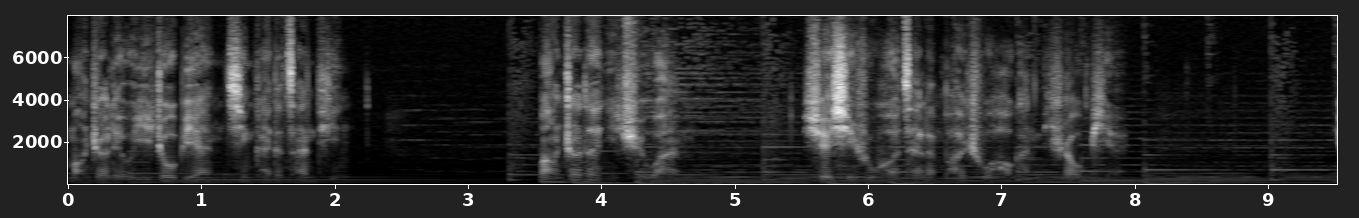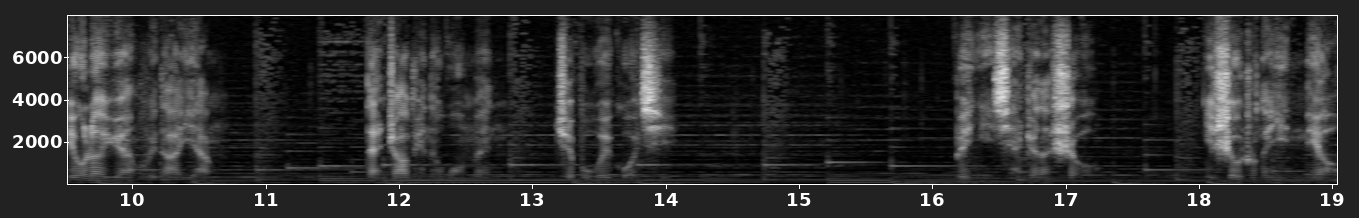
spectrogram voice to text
忙着留意周边新开的餐厅，忙着带你去玩，学习如何才能拍出好看的照片。游乐园会打烊，但照片的我们却不会过期。被你牵着的手，你手中的饮料，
